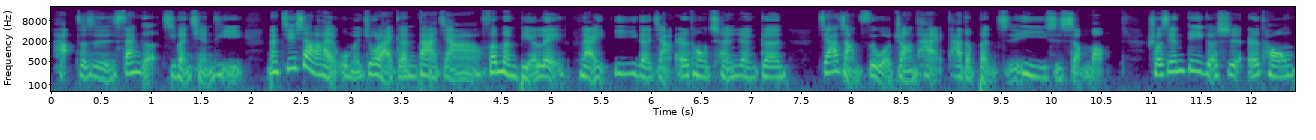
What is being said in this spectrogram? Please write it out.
好，这是三个基本前提。那接下来，我们就来跟大家分门别类，来一一的讲儿童、成人跟家长自我状态，它的本质意义是什么？首先，第一个是儿童。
